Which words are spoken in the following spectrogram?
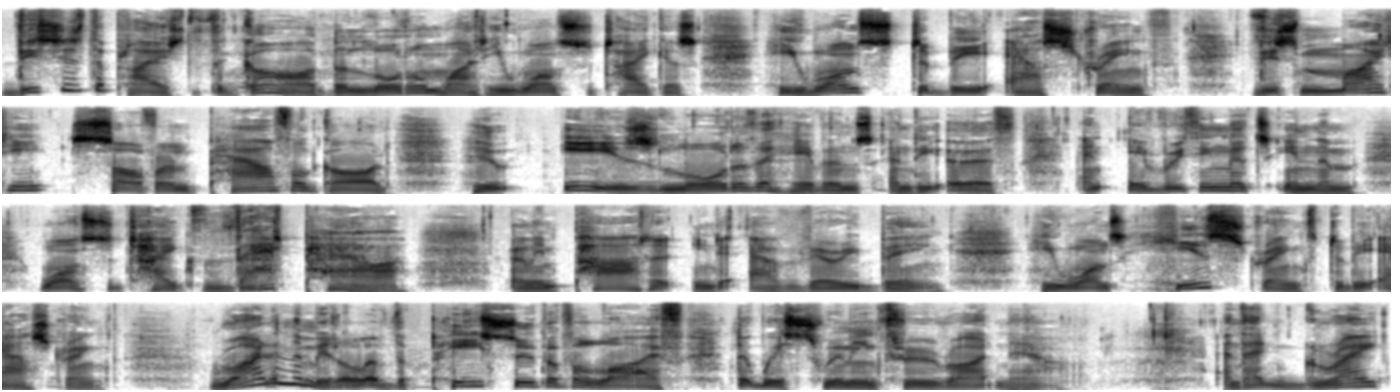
this is the place that the God, the Lord Almighty, wants to take us. He wants to be our strength. This mighty, sovereign, powerful God who is Lord of the heavens and the earth and everything that's in them, wants to take that power and impart it into our very being. He wants His strength to be our strength, right in the middle of the pea soup of a life that we're swimming through right now. And that great,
